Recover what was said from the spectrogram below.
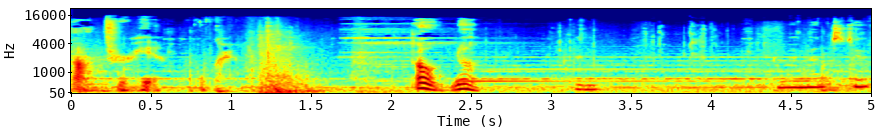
Ah, through here. Okay. Oh, no. Then what am I meant to do?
